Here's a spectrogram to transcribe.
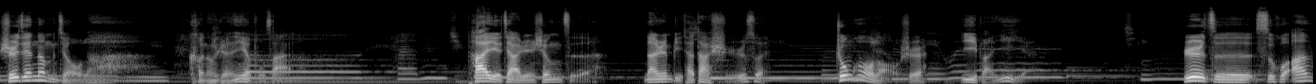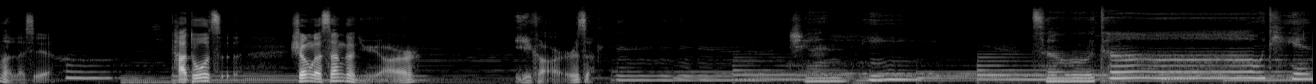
时间那么久了，可能人也不在了。他也嫁人生子，男人比她大十岁，忠厚老实，一板一眼。日子似乎安稳了些。她多子，生了三个女儿，一个儿子。跟着你走到天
